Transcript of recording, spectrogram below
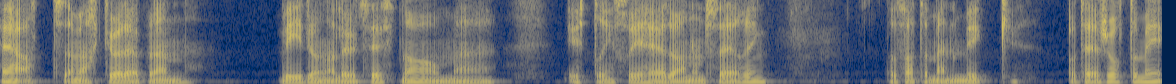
har hatt. Jeg merker jo det på den videoen jeg la ut sist nå, om eh, ytringsfrihet og annonsering. Da satt jeg med en mygg på T-skjorta mi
